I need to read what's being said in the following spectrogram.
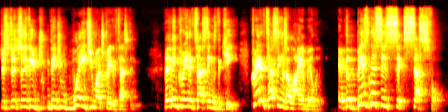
just, they, they do way too much creative testing. They think creative testing is the key. Creative testing is a liability. If the business is successful,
